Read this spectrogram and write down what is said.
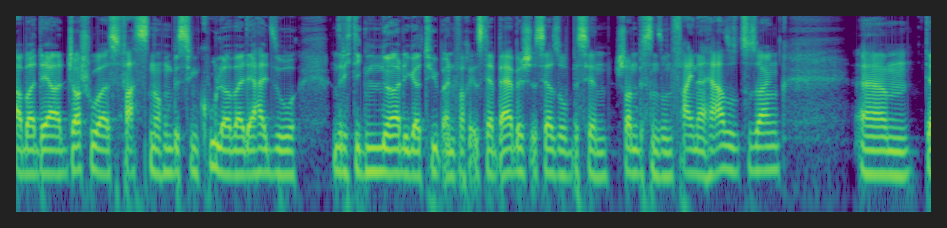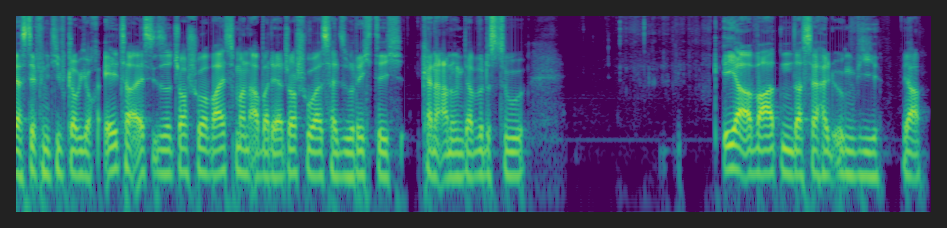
aber der Joshua ist fast noch ein bisschen cooler, weil der halt so ein richtig nerdiger Typ einfach ist. Der Babish ist ja so ein bisschen, schon ein bisschen so ein feiner Herr sozusagen. Ähm, der ist definitiv, glaube ich, auch älter als dieser Joshua Weißmann, aber der Joshua ist halt so richtig, keine Ahnung, da würdest du eher erwarten, dass er halt irgendwie, ja,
